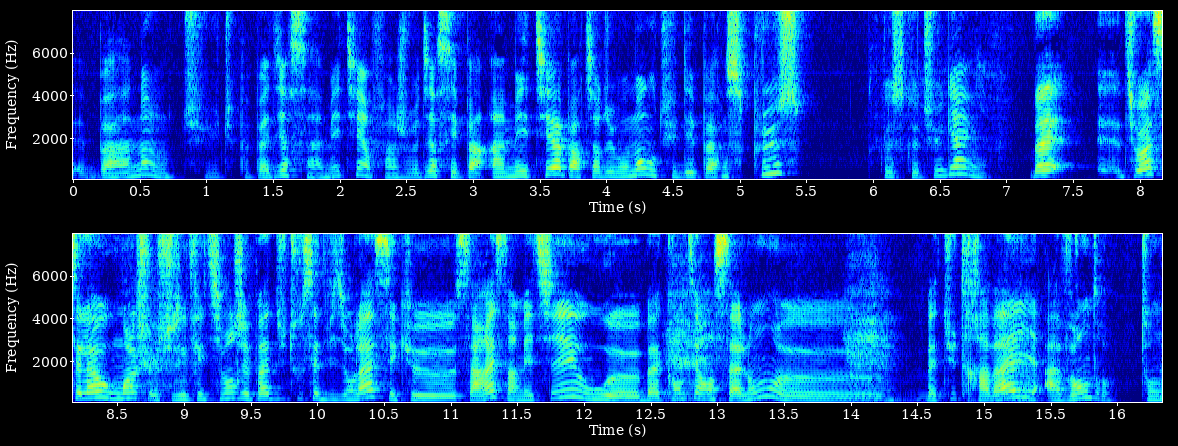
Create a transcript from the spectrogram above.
euh, ben non, tu, tu peux pas dire c'est un métier. Enfin, je veux dire, c'est pas un métier à partir du moment où tu dépenses plus que ce que tu gagnes. Bah, tu vois, c'est là où moi, je, je- effectivement, j'ai pas du tout cette vision-là. C'est que ça reste un métier où, euh, bah, quand tu es en salon, euh, bah, tu travailles à vendre ton,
